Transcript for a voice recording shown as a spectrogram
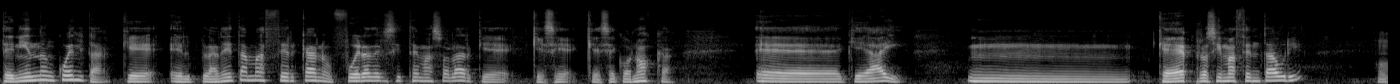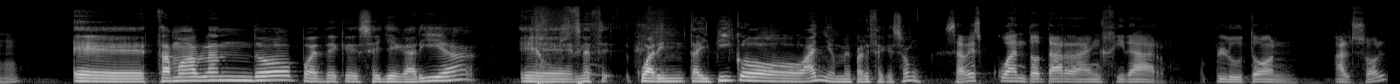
teniendo en cuenta que el planeta más cercano fuera del sistema solar que, que, se, que se conozca, eh, que hay, mm, que es Próxima Centauri, eh, estamos hablando pues de que se llegaría eh, cuarenta y pico años, me parece que son. ¿Sabes cuánto tarda en girar Plutón al Sol?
